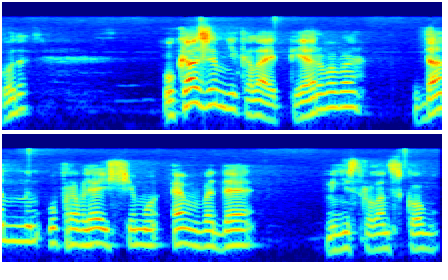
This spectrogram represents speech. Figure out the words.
года указом Николая I, данным управляющему МВД министру Ланскому,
